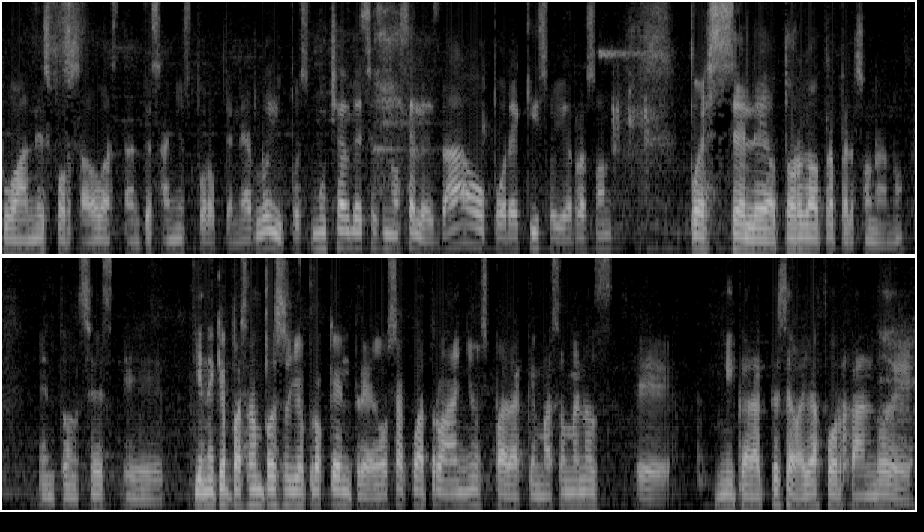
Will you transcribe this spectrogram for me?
o han esforzado bastantes años por obtenerlo y pues muchas veces no se les da o por X o Y razón pues se le otorga a otra persona, ¿no? Entonces eh, tiene que pasar un proceso yo creo que entre dos a cuatro años para que más o menos eh, mi carácter se vaya forjando de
